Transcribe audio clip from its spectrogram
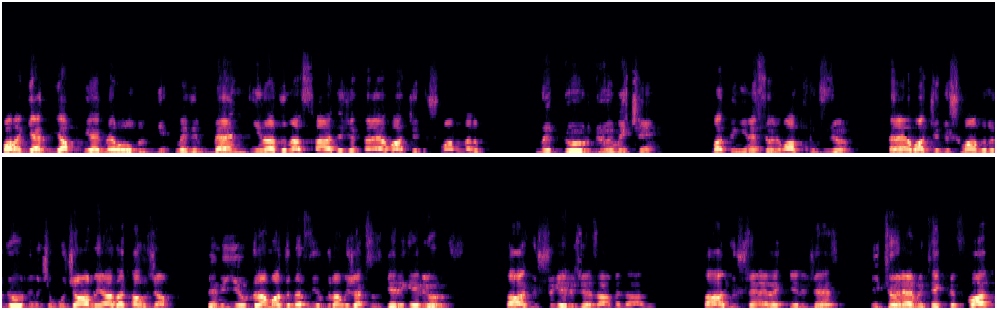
Bana gel yap diyenler oldu. Gitmedim. Ben inadına sadece Fenerbahçe düşmanlarını gördüğüm için bakın yine söylüyorum altını çiziyorum. Fenerbahçe düşmanlığını gördüğüm için bu camiada kalacağım. Beni yıldıramadınız, yıldıramayacaksınız. Geri geliyoruz. Daha güçlü geleceğiz Ahmet abi. Daha güçlenerek geleceğiz. İki önemli teklif var.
